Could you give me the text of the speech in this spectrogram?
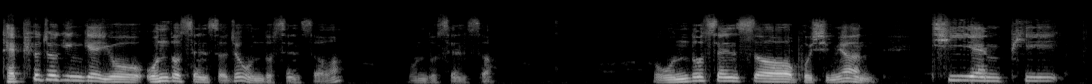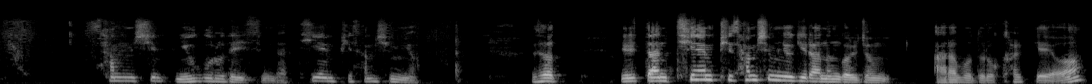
대표적인 게 요 온도 센서죠. 온도 센서. 온도 센서. 온도 센서 보시면 TMP 36으로 되어 있습니다. TMP 36. 그래서 일단 TMP 36이라는 걸 좀 알아보도록 할게요.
